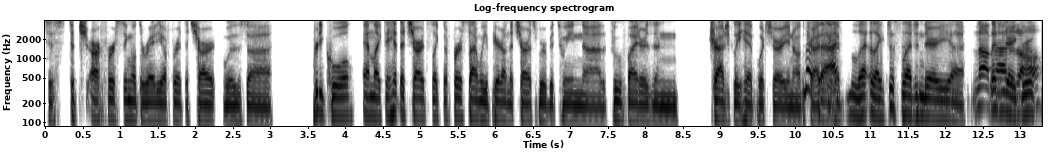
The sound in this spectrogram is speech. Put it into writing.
just to ch- our first single to radio for it to chart was uh pretty cool and like to hit the charts like the first time we appeared on the charts we were between uh the foo fighters and tragically hip which are you know the tragically hip le- like just legendary uh Not Legendary bad at all.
